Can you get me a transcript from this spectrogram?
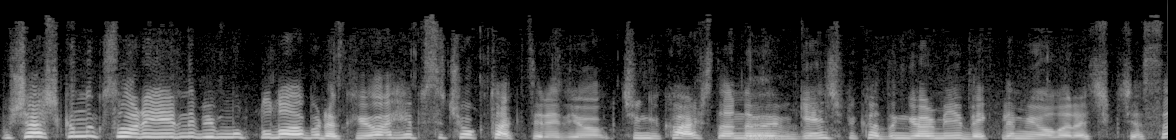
Bu şaşkınlık sonra yerini bir mutluluğa bırakıyor. Hepsi çok takdir ediyor. Çünkü karşılarında böyle Evet. bir genç bir kadın görmeyi beklemiyorlar açıkçası.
